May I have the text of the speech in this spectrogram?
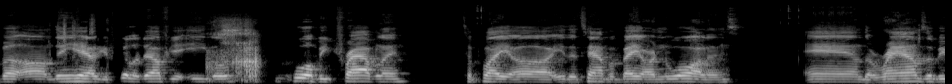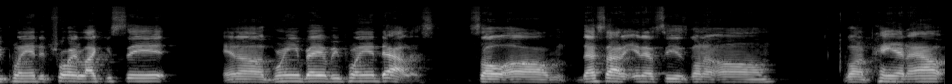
but um, then you have your Philadelphia Eagles, who will be traveling to play uh, either Tampa Bay or New Orleans, and the Rams will be playing Detroit, like you said, and uh, Green Bay will be playing Dallas. So um, that's how the NFC is gonna um gonna pan out.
